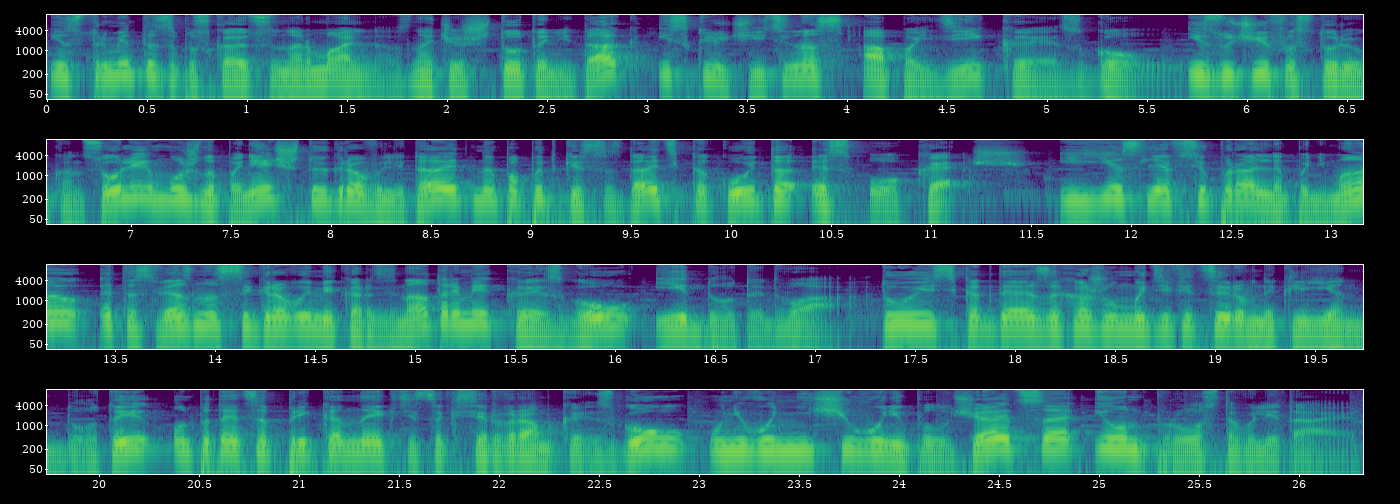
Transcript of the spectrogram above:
инструменты запускаются нормально, значит что-то не так исключительно с App ID CSGO. Изучив историю консоли, можно понять, что игра вылетает на попытке создать какой-то SO кэш. И если я все правильно понимаю, это связано с игровыми координаторами CSGO и Dota 2. То есть, когда я захожу в модифицированный клиент Dota, он пытается приконнектиться к серверам CSGO, у него ничего не получается и он просто вылетает.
